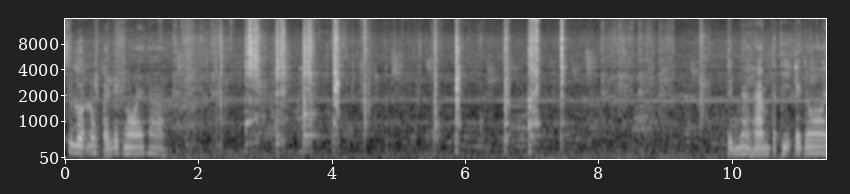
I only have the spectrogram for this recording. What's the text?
ซื้อรสลงไปเล็กน้อยค่ะ เติมน้ำหามกะทิเล็กน้อย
